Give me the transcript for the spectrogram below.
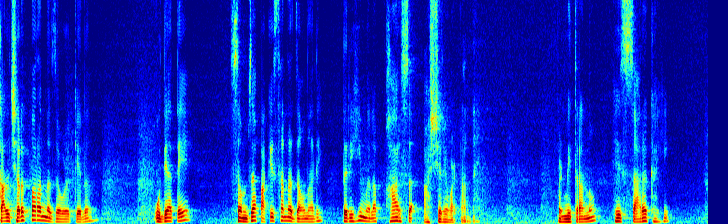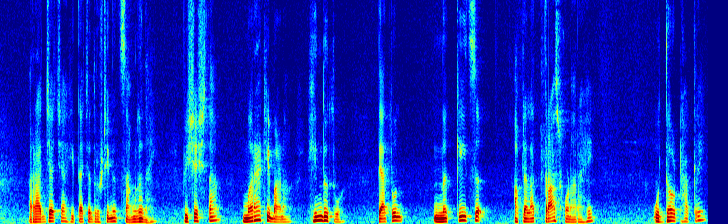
काल शरद पवारांना जवळ केलं. उद्या ते समजा पाकिस्तानात जाऊन आले तरीही मला फारसं आश्चर्य वाटणार नाही. पण मित्रांनो हे सारं काही राज्याच्या हिताच्या दृष्टीनं चांगलं नाही. विशेषतः मराठी बाणा हिंदुत्व त्यातून नक्कीच आपल्याला त्रास होणार आहे. उद्धव ठाकरे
